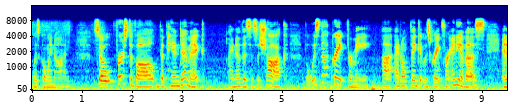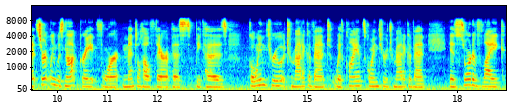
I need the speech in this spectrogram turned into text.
was going on. So, first of all, the pandemic, I know this is a shock, but was not great for me. Uh, I don't think it was great for any of us, and it certainly was not great for mental health therapists because going through a traumatic event with clients going through a traumatic event is sort of like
